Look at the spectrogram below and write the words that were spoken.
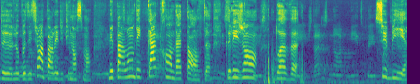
de l'opposition a parlé du financement, mais parlons des quatre ans d'attente que les gens doivent subir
